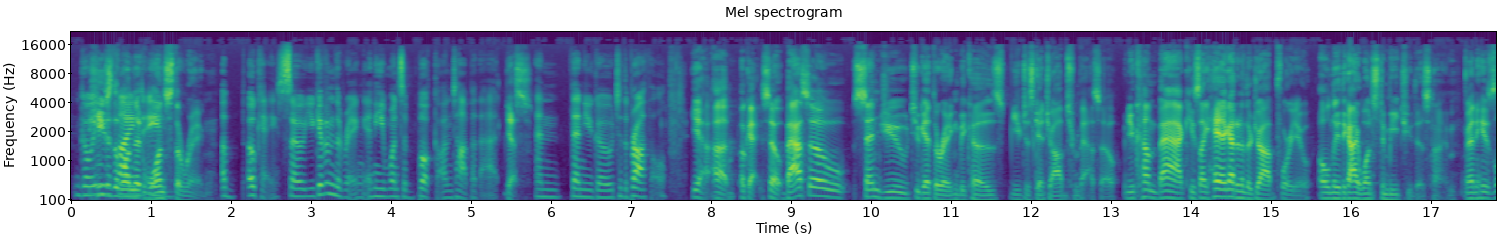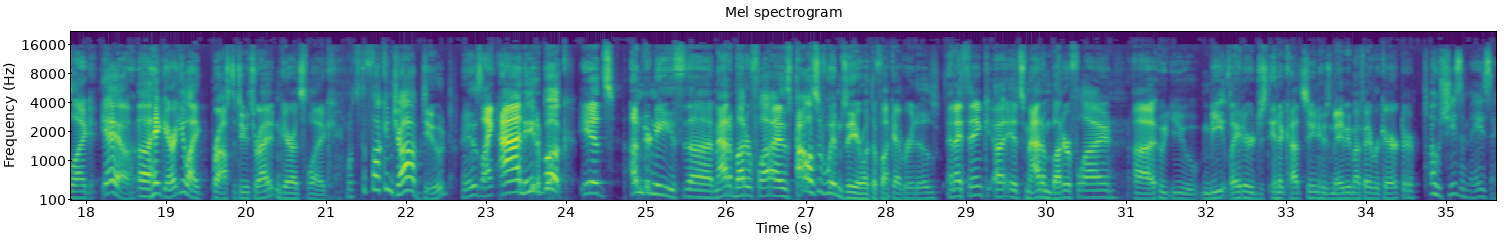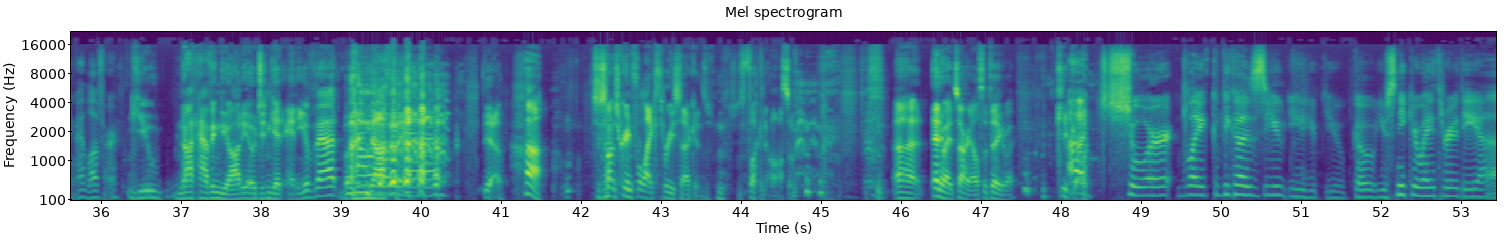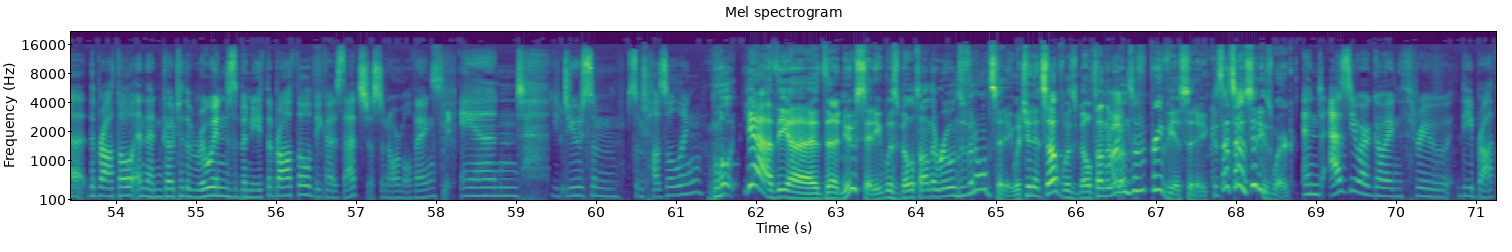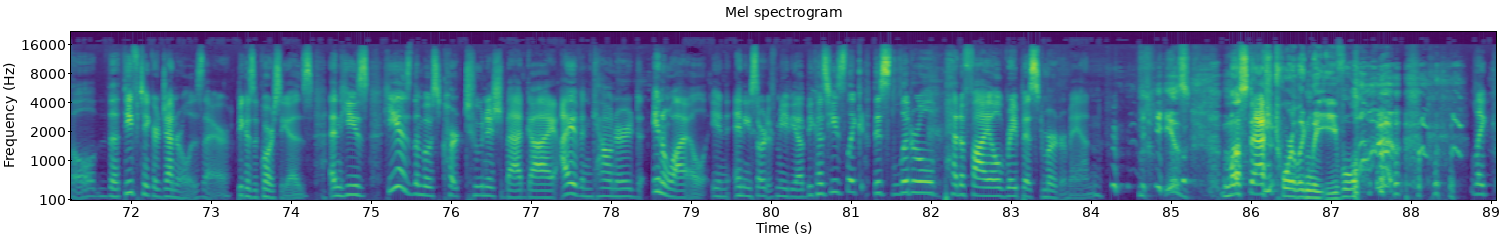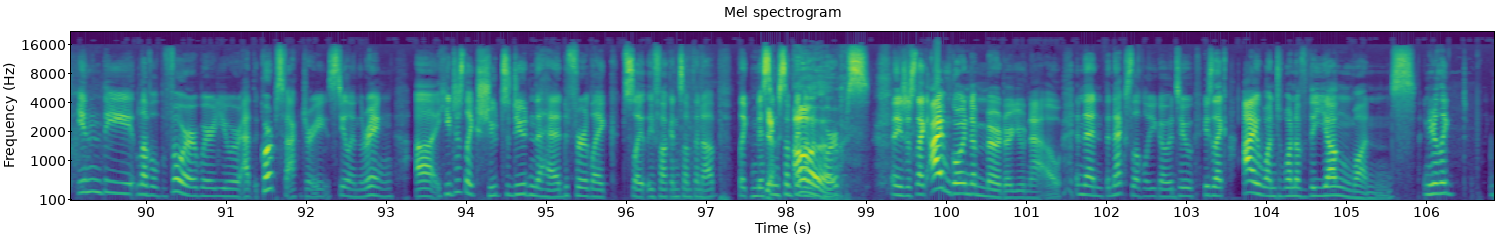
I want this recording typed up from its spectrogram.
going He's to the one that a- wants the ring. a okay, so you give him the ring and he wants a book on top of that. Yes. And then you go to the brothel. Yeah. Uh, okay. So Basso sends you to get the ring because you just get jobs from Basso. When you come back, he's like, "Hey, I got another job for you. Only the guy wants to meet you this time." And he's like, "Yeah. Uh, hey, Garrett, you like prostitutes, right?" And Garrett's like, "What's the fucking job, dude?" And he's like, "I need a book. It's." Underneath uh, Madame Butterfly's Palace of Whimsy, or what the fuck ever it is. And I think uh, it's Madame Butterfly, uh, who you meet later just in a cutscene, who's maybe my favorite character Oh, she's amazing. I love her. you not having the audio didn't get any of that, but Nothing. yeah, Huh. she's on screen for like three seconds. She's fucking awesome. uh, anyway, sorry, Elsa, take it away. Keep Uh, going. sure, like because you you you go you sneak your way through the uh the brothel and then go to the ruins beneath the brothel because that's just a normal thing. And you do some some puzzling. well, yeah, the uh, the new city was built on the ruins of an old city, which in itself was built on the ruins of a previous city, because that's how cities work. And as you are going through the brothel, the thief taker general is there because of course he is. And he's he is the most cartoonish bad guy I have encountered in a while in any sort of media because he's like this literal pedophile rapist murder man. He is mustache twirlingly evil. like in the level before where you were at the corpse factory stealing the ring uh he just like shoots a dude in the head for like slightly fucking something up like missing Yeah. something on a corpse and he's just like i'm going to murder you now and then the next level you go into he's like i want one of the young ones and you're like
